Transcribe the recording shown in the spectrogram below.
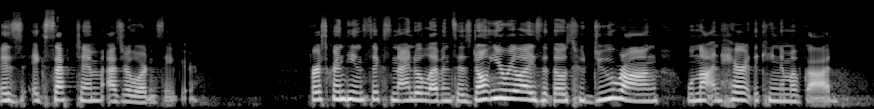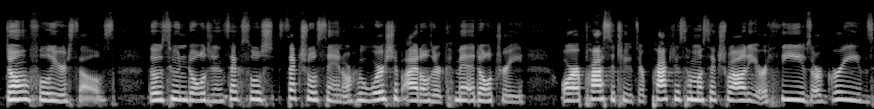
is accept Him as your Lord and Savior. 1 Corinthians 6 9 to 11 says, Don't you realize that those who do wrong will not inherit the kingdom of God? Don't fool yourselves. Those who indulge in sexual, sexual sin or who worship idols or commit adultery or are prostitutes or practice homosexuality or thieves or greeds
